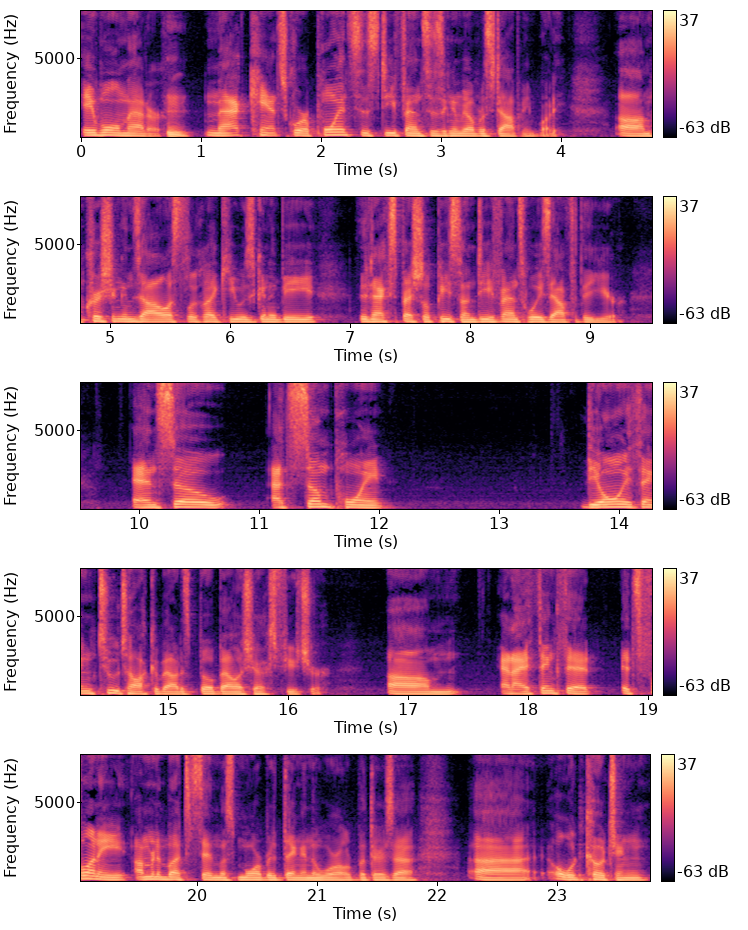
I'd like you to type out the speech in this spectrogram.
it won't matter. Hmm. Mac can't score points. This defense isn't going to be able to stop anybody. Um, Christian Gonzalez looked like he was going to be the next special piece on defense. Well, he's out for the year. And so at some point, the only thing to talk about is Bill Belichick's future. Um, and I think that it's funny. I'm going to about to say the most morbid thing in the world, but there's a uh, old coaching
